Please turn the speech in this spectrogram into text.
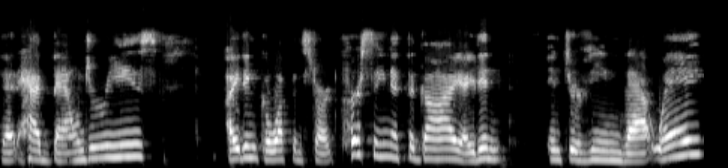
that had boundaries. I didn't go up and start cursing at the guy. I didn't intervene that way.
